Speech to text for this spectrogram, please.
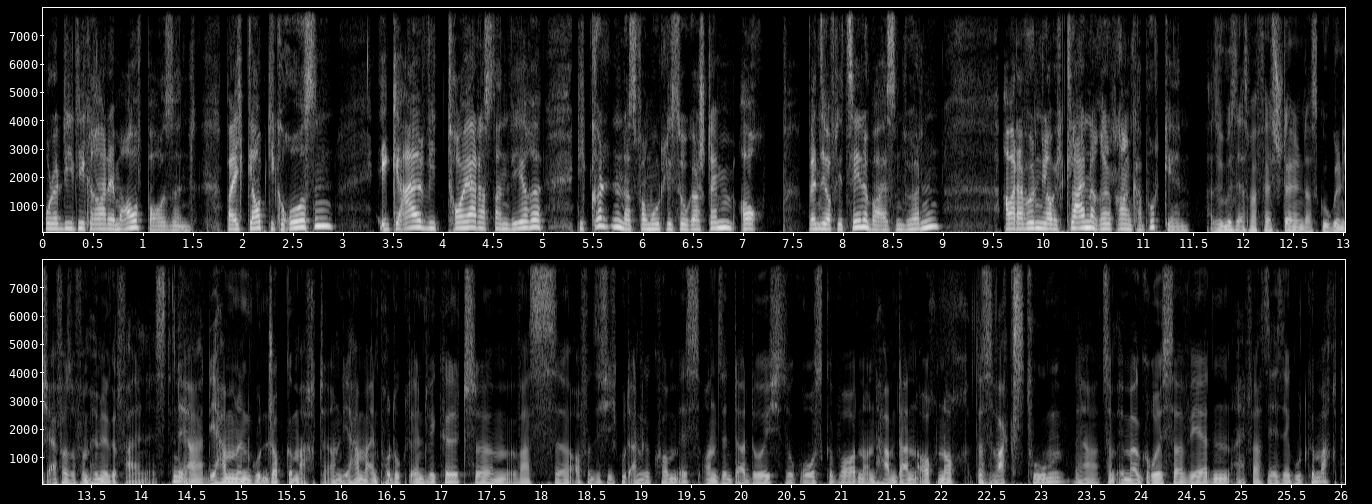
oder die, die gerade im Aufbau sind. Weil ich glaube, die Großen, egal wie teuer das dann wäre, die könnten das vermutlich sogar stemmen, auch wenn sie auf die Zähne beißen würden. Aber da würden, glaube ich, kleinere dran kaputt gehen. Also wir müssen erstmal feststellen, dass Google nicht einfach so vom Himmel gefallen ist. Nee. Ja, die haben einen guten Job gemacht und die haben ein Produkt entwickelt, ähm, was äh, offensichtlich gut angekommen ist und sind dadurch so groß geworden und haben dann auch noch das Wachstum ja, zum immer größer werden einfach sehr, sehr gut gemacht.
